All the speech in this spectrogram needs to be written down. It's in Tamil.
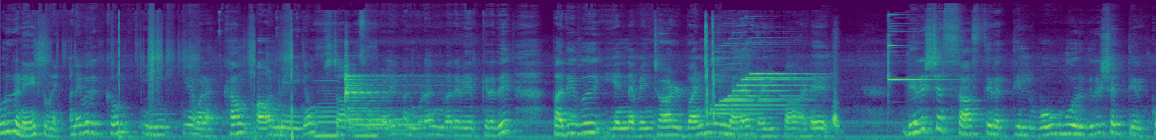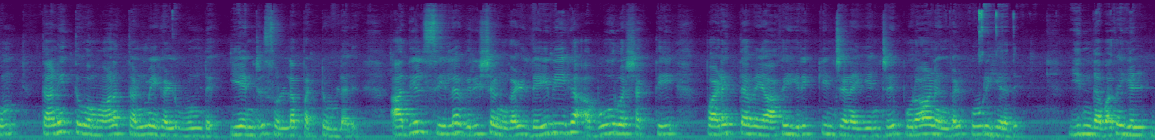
முருகனே துணை. அனைவருக்கும் இனிய வணக்கம். ஆன்மீகம் ஸ்டார்ஸ் உங்களை அன்புடன் வரவேற்கிறது. பதிவு என்னவென்றால் வன்னி மர வழிபாடு. விருஷ சாஸ்திரத்தில் ஒவ்வொரு விருஷத்திற்கும் தனித்துவமான தன்மைகள் உண்டு என்று சொல்லப்பட்டுள்ளது. அதில் சில விருஷங்கள் தெய்வீக அபூர்வ சக்தி படைத்தவையாக இருக்கின்றன என்று புராணங்கள் கூறுகிறது. இந்த வகையில்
